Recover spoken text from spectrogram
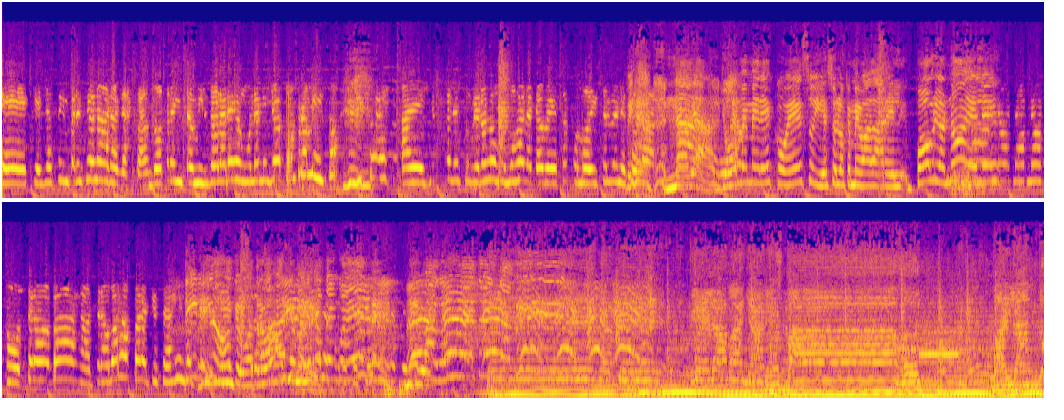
eh, que ella se impresionara gastando 30 mil dólares en un anillo de compromiso, y pues a ella se le subieron los humos a la cabeza, como dice el venezolano. Nada, yo me merezco eso y eso es lo que me va a dar el pobre o no, él es... No, no, no, no, trabaja, trabaja para que seas independiente. No, que voy a trabajar y Trabaja yo tengo a que él. Me pagó una Que bailando,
